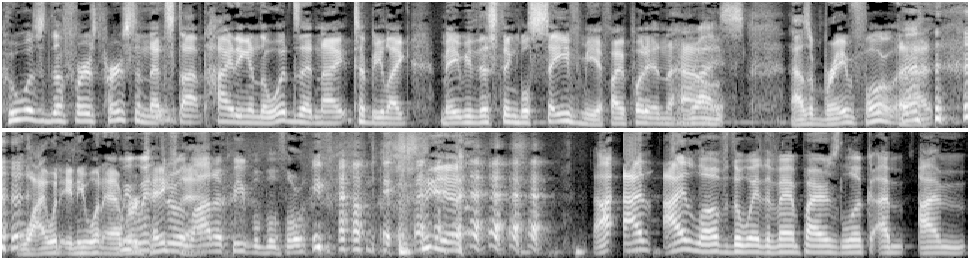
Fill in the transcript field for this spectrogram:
who was the first person that stopped hiding in the woods at night to be like, maybe this thing will save me if I put it in the house? That was a brave fool. That, uh, why would anyone ever we went take through that? a lot of people before we found it. yeah. I, I I love the way the vampires look. I'm I'm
